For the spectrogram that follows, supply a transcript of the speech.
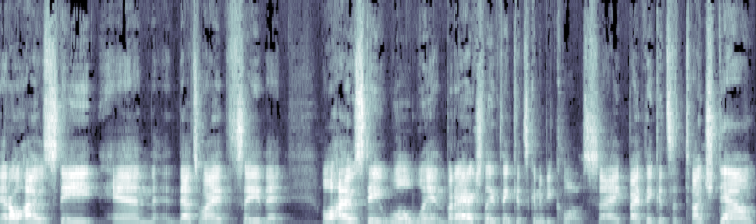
at Ohio State, and that's why I say that Ohio State will win. But I actually think it's going to be close. I, I think it's a touchdown,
